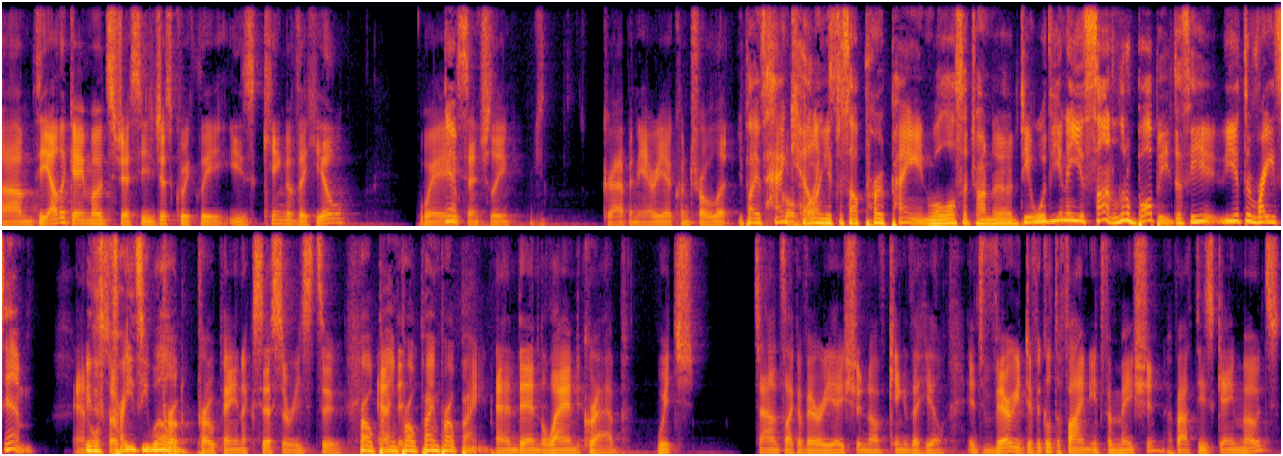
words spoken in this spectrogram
Um, the other game modes, Jesse, just quickly, is King of the Hill, where Yep. essentially you grab an area, control it. You play as Hank Hill and you have to sell propane while also trying to deal with you know your son, little Bobby. Does he? You have to raise him And in this also crazy world. pro- propane accessories too. propane, and- propane, propane. and then land grab, which sounds like a variation of King of the Hill. It's very difficult to find information about these game modes.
